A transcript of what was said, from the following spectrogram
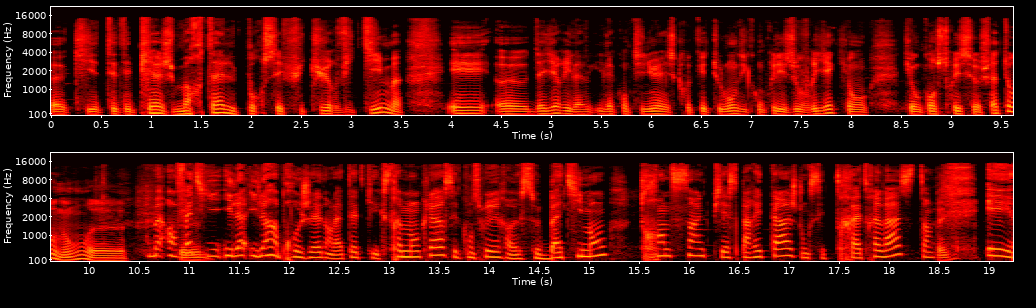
euh, qui étaient des pièges mortels pour ses futures victimes. Et d'ailleurs, il a, il a continué à escroquer tout le monde, y compris les ouvriers qui ont, qui ont construit ce château, non Ah en fait, il, il a, il a un projet dans la tête qui est extrêmement clair, c'est de construire ce bâtiment, 35 pièces par étage, donc c'est très très vaste. Oui. Et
